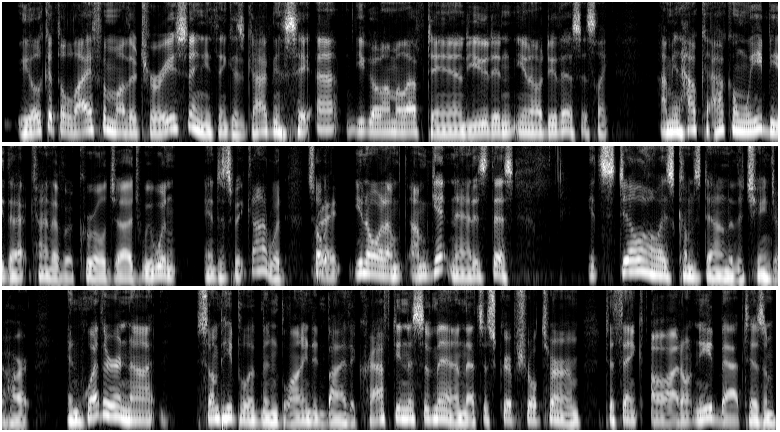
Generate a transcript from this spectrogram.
you look at the life of Mother Teresa and you think, is God going to say, ah, "You go on my left hand. You didn't, you know, do this"? It's like, I mean, how how can we be that kind of a cruel judge? We wouldn't anticipate God would. So right. you know what I'm I'm getting at is this: it still always comes down to the change of heart. And whether or not some people have been blinded by the craftiness of men, that's a scriptural term, to think, oh, I don't need baptism.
